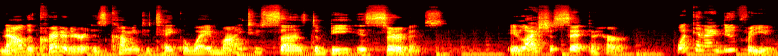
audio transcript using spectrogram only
now the creditor is coming to take away my two sons to be his servants. Elisha said to her, What can I do for you?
